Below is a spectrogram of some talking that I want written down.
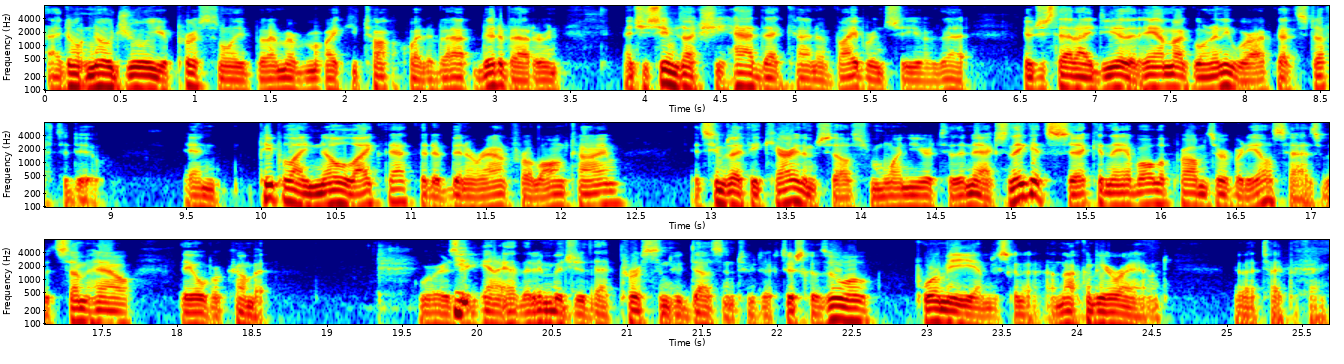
I don't know Julia personally, but I remember Mike you talked quite a bit about her, and and she seems like she had that kind of vibrancy or that know, just that idea that hey, I'm not going anywhere. I've got stuff to do. And people I know like that that have been around for a long time, it seems like they carry themselves from one year to the next. And they get sick and they have all the problems everybody else has, but somehow they overcome it. Whereas yeah. again, I have that image of that person who doesn't, who just goes, "Oh, poor me. I'm just gonna. I'm not gonna be around." You know, that type of thing.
